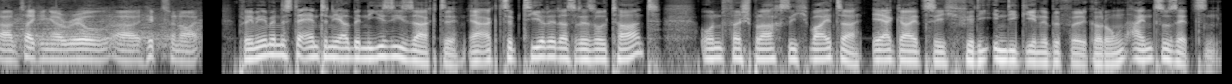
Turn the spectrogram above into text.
um, taking a real uh, hit tonight. Premierminister Anthony Albanese sagte, er akzeptiere das Resultat und versprach sich weiter ehrgeizig für die indigene Bevölkerung einzusetzen.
